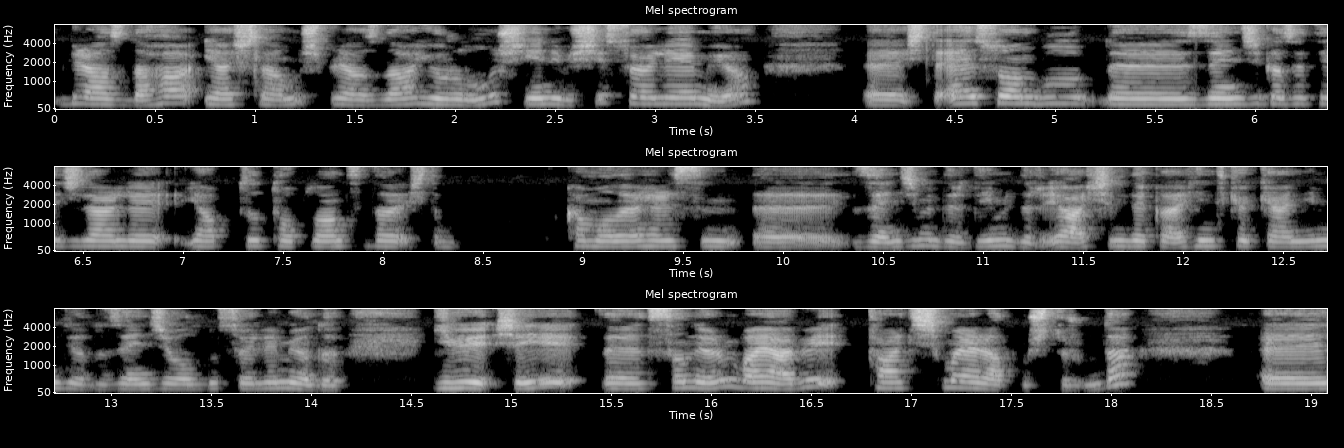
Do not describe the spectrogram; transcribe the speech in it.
biraz daha yaşlanmış, biraz daha yorulmuş, yeni bir şey söyleyemiyor. E, işte en son bu e, zenci gazetecilerle yaptığı toplantıda işte Kamala Harris'in e, zenci midir değil midir? Ya şimdiye kadar Hint kökenliyim diyordu, zenci olduğunu söylemiyordu gibi şeyi e, sanıyorum bayağı bir tartışma yaratmış durumda. E,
